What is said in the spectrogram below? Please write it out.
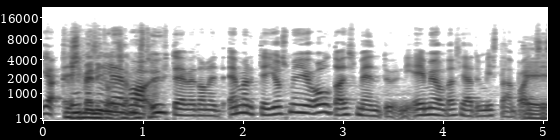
Ja Kyllä se ehkä silleen vaan semmoista. yhteenvetona, että en mä nyt tiedä, jos me ei oltais menty, niin ei me oltais jääty mistään paitsi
